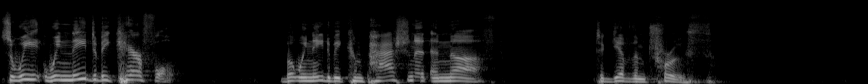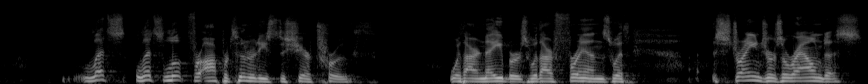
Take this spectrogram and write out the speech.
So we, we need to be careful but we need to be compassionate enough to give them truth. Let's, let's look for opportunities to share truth with our neighbors, with our friends, with strangers around us.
